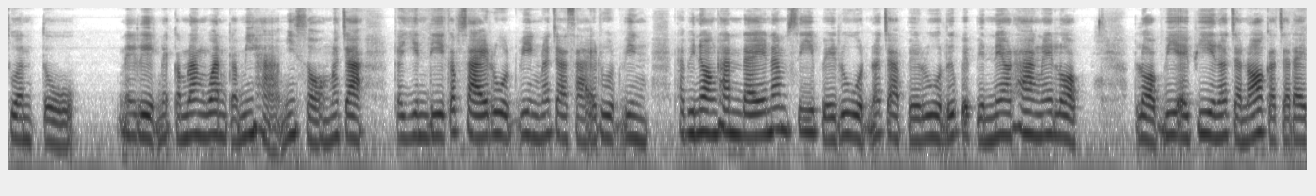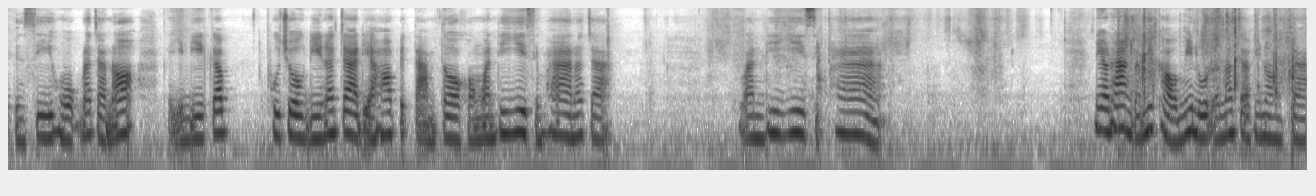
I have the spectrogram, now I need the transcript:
ส่วนตูกในเลขในกำลังวันกับมีหามีสองเนาะจ้ะก็ยินดีกับสายรูดวิ่งเนาะจ้ะสายรูดวิ่ง ถ้าพี่น้องท่านใดน้ำซีไปรูดเนาะจะไปรูดหรือไปเป็นแนวทางในรอบ รอบ VIP เนาะจะเนาะก็จะได้เป็น C6 เนาะจะเนาะก็ยินดีกับผู้โชคดีเนาะจ้ะเดี๋ยวเฮาไปตามต่อของวันที่ 25เนาะจ้ะวันที่ 25 แนวทางกับมีเขามีรุดแล้วเนาะจ้ะพี่น้องจ้า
